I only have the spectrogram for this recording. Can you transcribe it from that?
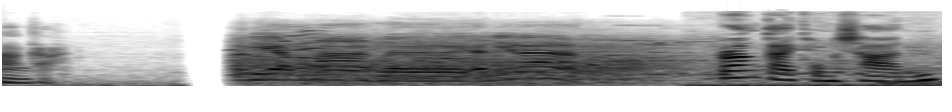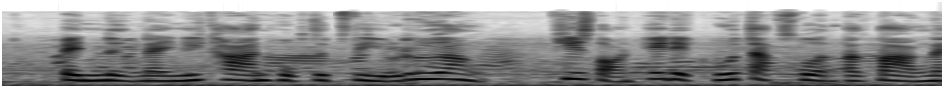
นางค่ะเยี่ยมมากเลย อันนี้ล่ะ ร่างกายของฉันเป็นหนึ่งในนิทาน 64 เรื่อง ที่สอนให้เด็กรู้จักส่วนต่างๆ ใน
